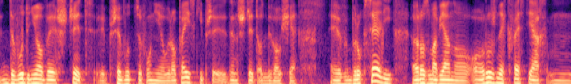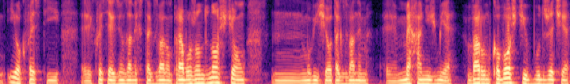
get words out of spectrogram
dwudniowy szczyt przywódców Unii Europejskiej. Ten szczyt odbywał się w Brukseli. Rozmawiano o różnych kwestiach mm, i o kwestii, e, kwestiach związanych z tak zwaną praworządnością. Mm, mówi się o tak zwanym e, mechanizmie warunkowości w budżecie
